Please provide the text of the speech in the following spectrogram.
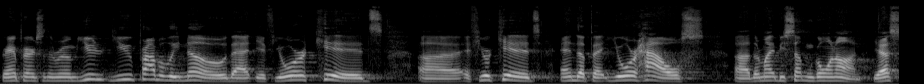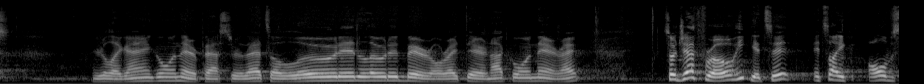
Grandparents in the room. You, you probably know that if your kids, uh, if your kids end up at your house, uh, there might be something going on. Yes? You're like, I ain't going there, Pastor. That's a loaded, loaded barrel right there. Not going there, right? So Jethro, he gets it. It's like all of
